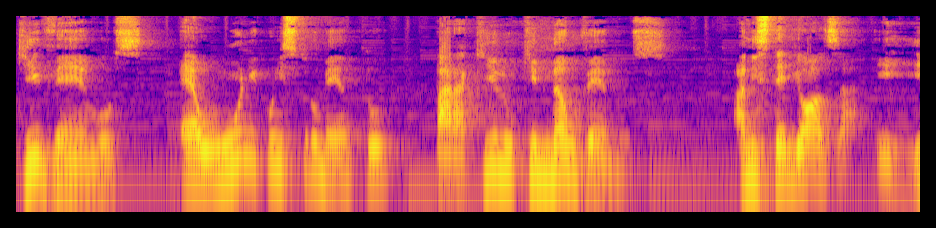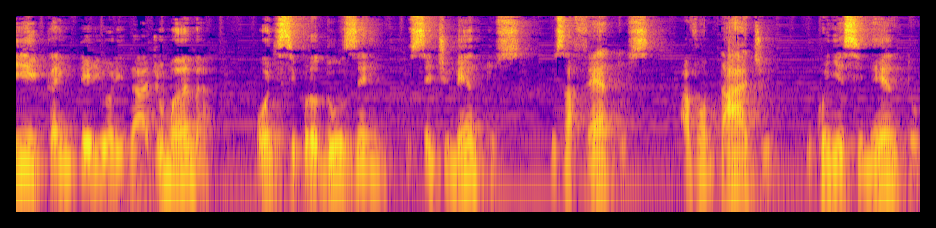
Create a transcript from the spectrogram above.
que vemos é o único instrumento para aquilo que não vemos. A misteriosa e rica interioridade humana, onde se produzem os sentimentos, os afetos, a vontade, o conhecimento,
